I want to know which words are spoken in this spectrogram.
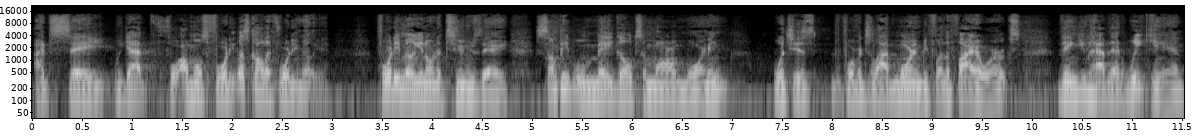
I'd say we got for almost forty. Let's call it forty million. Forty million on a Tuesday. Some people may go tomorrow morning, which is the Fourth of July morning before the fireworks. Then you have that weekend.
